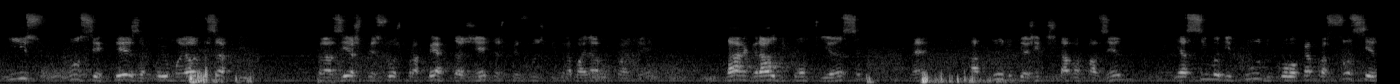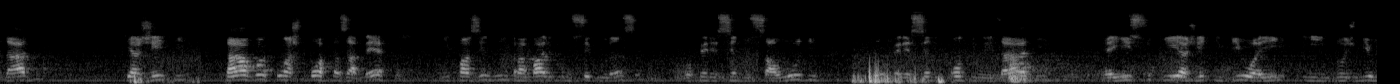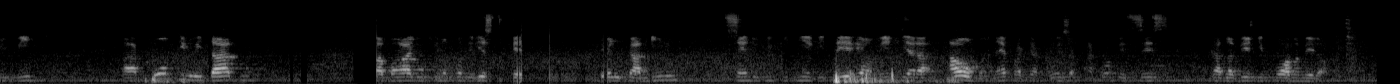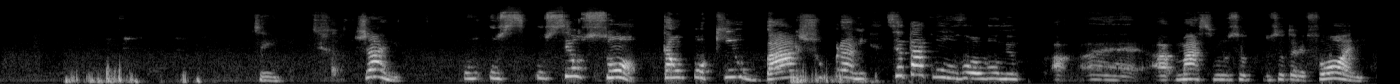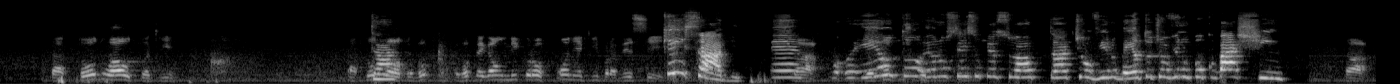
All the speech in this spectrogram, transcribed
isso com certeza foi o maior desafio. Trazer as pessoas para perto da gente, as pessoas que trabalhavam com a gente, dar grau de confiança né, a tudo que a gente estava fazendo e, acima de tudo, colocar para a sociedade que a gente estava com as portas abertas e fazendo um trabalho com segurança, oferecendo saúde, oferecendo continuidade. É isso que a gente viu aí em 2020, a continuidade do trabalho que não poderia ser pelo caminho, sendo que o que tinha que ter realmente era alma, né, para que a coisa acontecesse cada vez de forma melhor. Sim. Jaime, o, o, o seu som tá um pouquinho baixo para mim. Você tá com o volume ah, é, ah, máximo no seu, no seu telefone? Tá todo alto aqui. Tá todo Tá. alto. Eu vou, eu vou pegar um microfone aqui para ver se. Quem sabe? É, Tá. eu, tô, eu não sei se o pessoal tá te ouvindo bem. Eu tô te ouvindo um pouco baixinho. Tá.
